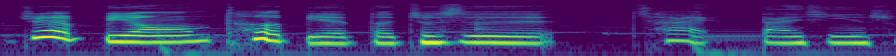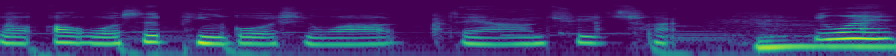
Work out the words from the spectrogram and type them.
我觉得不用特别的，就是太担心说哦，我是苹果型，我要怎样去穿？因为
